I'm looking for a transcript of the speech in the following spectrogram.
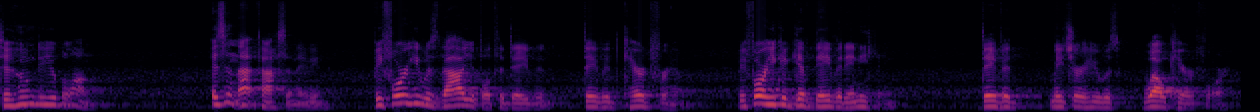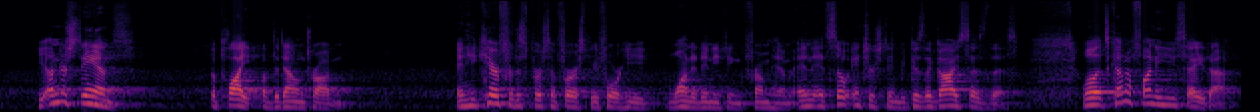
To whom do you belong? Isn't that fascinating? Before he was valuable to David, David cared for him. Before he could give David anything, David made sure he was well cared for. He understands the plight of the downtrodden. And he cared for this person first before he wanted anything from him. And it's so interesting because the guy says this Well, it's kind of funny you say that.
